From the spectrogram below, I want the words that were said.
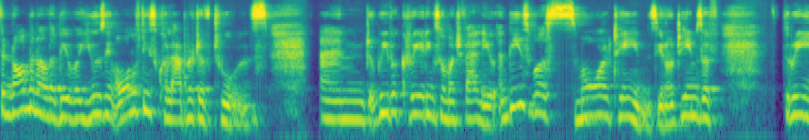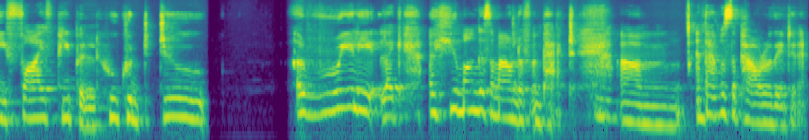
phenomenal that we were using all of these collaborative tools, and we were creating so much value. And these were small teams, you know, teams of three, five people who could do a really like a humongous amount of impact. Mm-hmm. um, and that was the power of the internet.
